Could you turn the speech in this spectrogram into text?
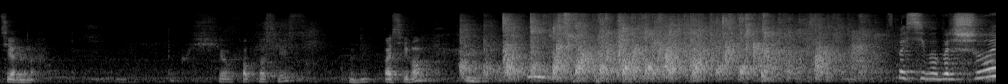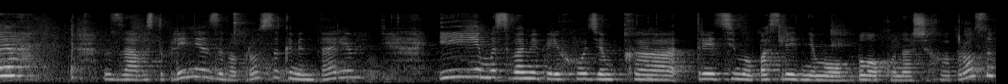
терминов. Так, еще вопрос есть? Спасибо. Спасибо большое за выступление, за вопросы, комментарии. И мы с вами переходим к третьему, последнему блоку наших вопросов.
